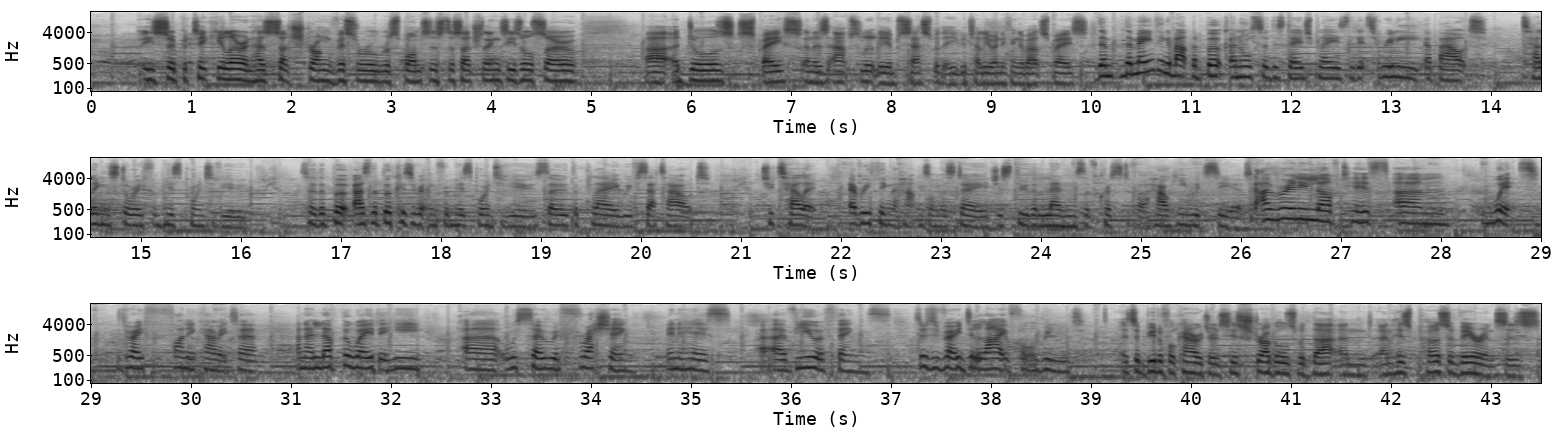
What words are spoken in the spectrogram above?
he's so particular and has such strong visceral responses to such things. He's also uh, adores space and is absolutely obsessed with it. He could tell you anything about space. The, the main thing about the book and also the stage play is that it's really about telling the story from his point of view. So the book, as the book is written from his point of view, so the play we've set out to tell it. Everything that happens on the stage is through the lens of Christopher, how he would see it. I really loved his um, wit. He's a very funny character, and I loved the way that he uh, was so refreshing in his uh, view of things. So it's a very delightful read. It's a beautiful character. It's his struggles with that, and, and his perseverance is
